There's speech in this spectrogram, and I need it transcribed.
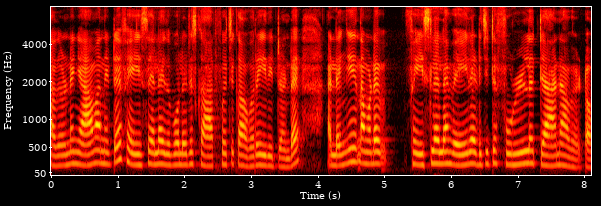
അതുകൊണ്ട് ഞാൻ വന്നിട്ട് ഫേസെല്ലാം ഇതുപോലെ ഒരു സ്കാർഫ് വെച്ച് കവർ ചെയ്തിട്ടുണ്ട്. അല്ലെങ്കിൽ നമ്മുടെ ഫേസിലെല്ലാം വെയിലടിച്ചിട്ട് ഫുള്ള് ടാൻ കേട്ടോ.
